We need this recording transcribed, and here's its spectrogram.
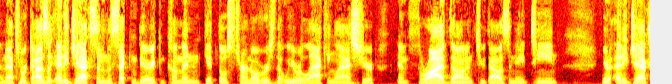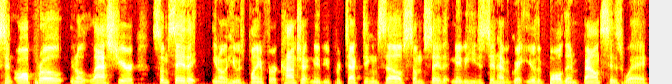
and that's where guys like Eddie Jackson in the secondary can come in and get those turnovers that we were lacking last year and thrived on in 2018. You know, Eddie Jackson, all pro, you know, last year, some say that, you know, he was playing for a contract, maybe protecting himself. Some say that maybe he just didn't have a great year. The ball didn't bounce his way.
